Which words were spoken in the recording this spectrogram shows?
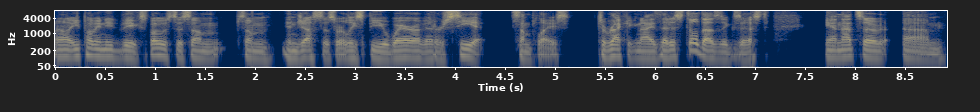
Well, you probably need to be exposed to some some injustice or at least be aware of it or see it someplace to recognize that it still does exist. And that's a um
